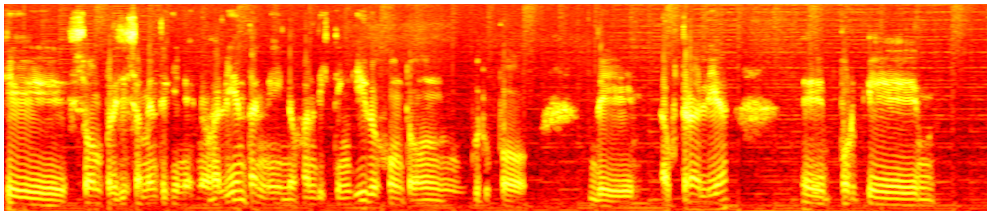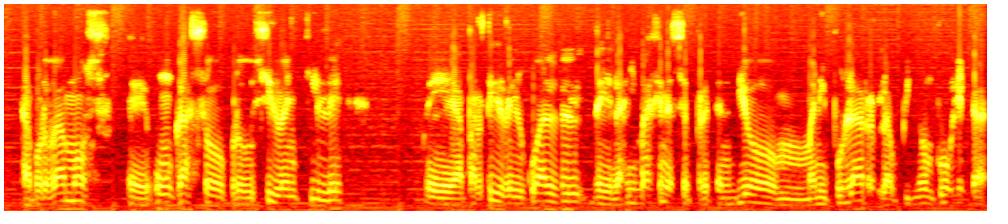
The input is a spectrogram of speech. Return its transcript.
que son precisamente quienes nos alientan y nos han distinguido junto a un grupo de Australia eh, porque abordamos eh, un caso producido en Chile eh, a partir del cual de las imágenes se pretendió manipular la opinión pública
